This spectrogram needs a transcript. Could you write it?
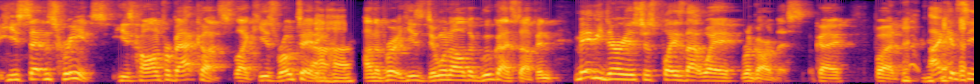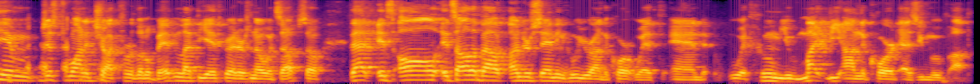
he's setting screens. He's calling for back cuts. Like he's rotating uh-huh. on the he's doing all the glue guy stuff. And maybe Darius just plays that way regardless. Okay. But I can see him just want to chuck for a little bit and let the eighth graders know what's up. So that it's all it's all about understanding who you're on the court with and with whom you might be on the court as you move up.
